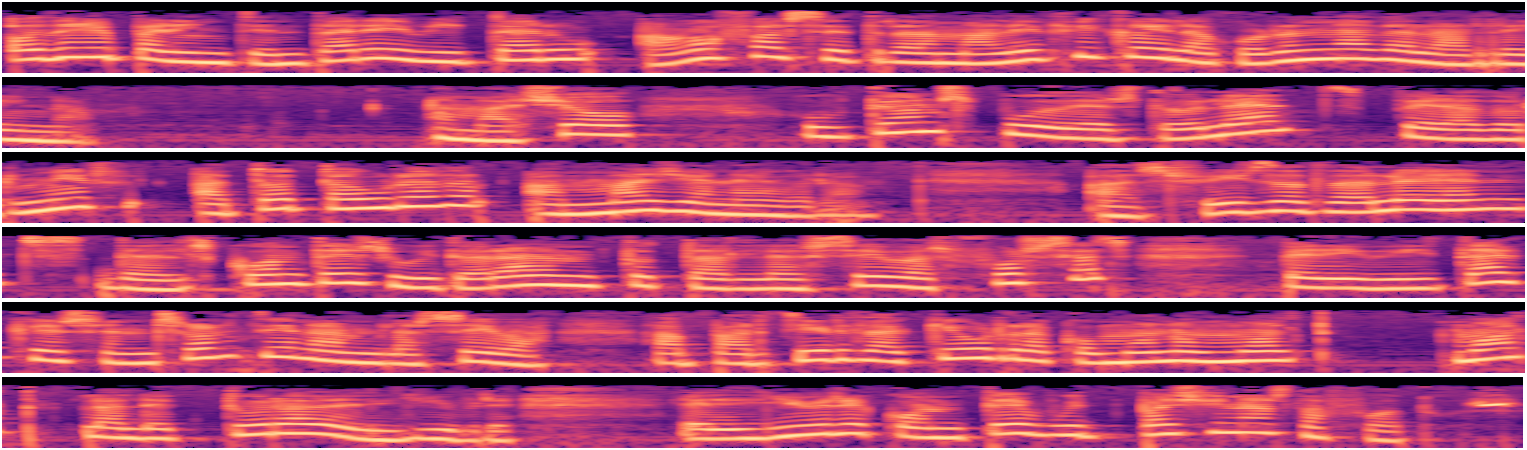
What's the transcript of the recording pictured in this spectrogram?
Audrey, per intentar evitar-ho, agafa el cetre de Malèfica i la corona de la reina. Amb això, obté uns poders dolents per a dormir a tot Aurodon amb màgia negra. Els fills de talents dels contes lluitaran totes les seves forces per evitar que se'n sortin amb la seva. A partir d'aquí us recomano molt, molt la lectura del llibre. El llibre conté 8 pàgines de fotos.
